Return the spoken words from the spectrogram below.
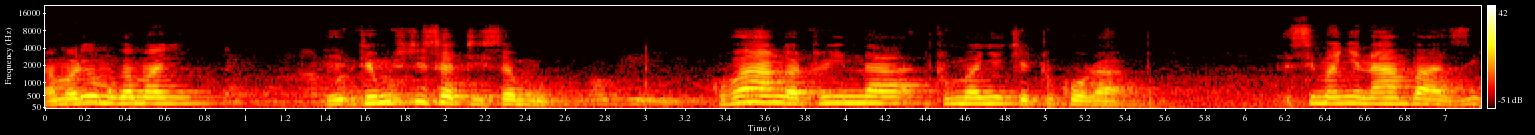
amalyo mugamanyi? Temututiisatiisa mmwe. Kubanga tulina tumanye kyetukola simanyi nambaazi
